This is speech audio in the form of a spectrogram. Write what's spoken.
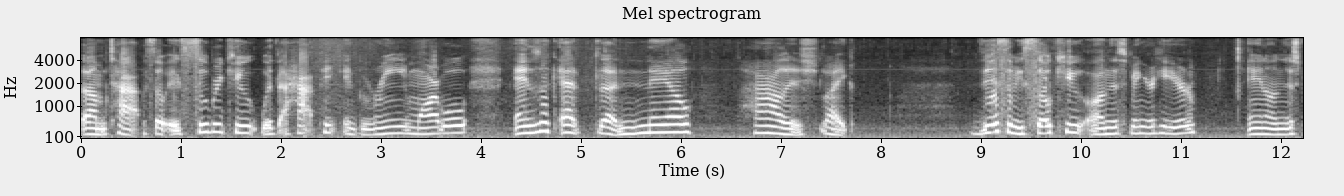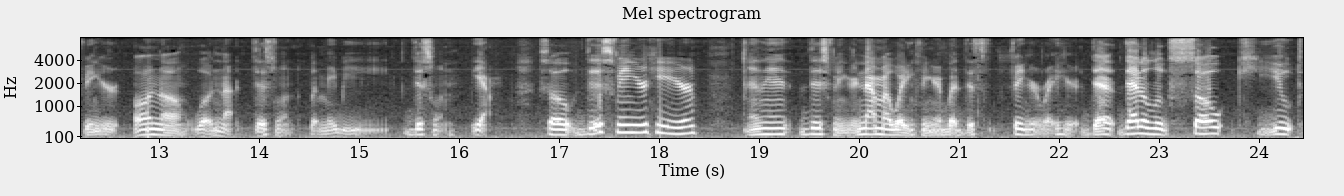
um, top. So it's super cute with the hot pink and green marble. And look at the nail polish. Like this would be so cute on this finger here and on this finger. Oh no. Well not this one but maybe this one. Yeah so this finger here and then this finger not my wedding finger but this finger right here that that'll look so cute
